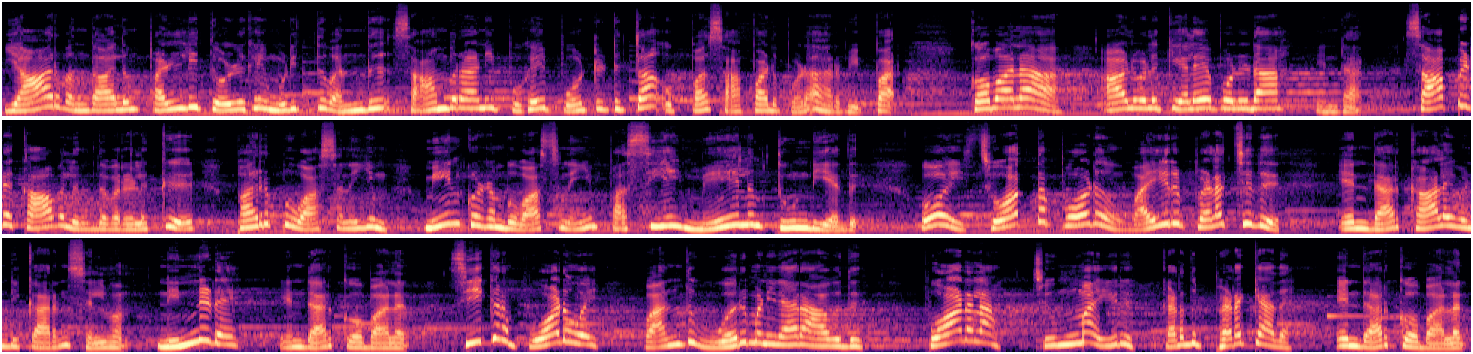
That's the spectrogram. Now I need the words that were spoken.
யார் வந்தாலும் பள்ளி தொழுகை முடித்து வந்து சாம்பிராணி புகை போட்டுட்டு தான் உப்பா சாப்பாடு போட ஆரம்பிப்பார். கோபாலா ஆளுவளுக்கு இலைய போடுடா என்றார். சாப்பிட காவல் இருந்தவர்களுக்கு பருப்பு வாசனையும் மீன் குழம்பு வாசனையும் பசியை மேலும் தூண்டியது. ஓய் சோத்த போடும் வயிறு பிழைச்சுது என்றார் காளை வண்டிக்காரன் செல்வம். நின்னுடே என்றார் கோபாலன். சீக்கிரம் போடு ஓய் வந்து ஒரு மணி நேரம் ஆகுது போடலாம் சும்மா இரு கடந்து பிடைக்காத என்றார் கோபாலன்.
